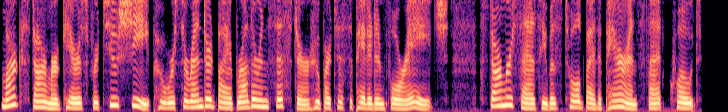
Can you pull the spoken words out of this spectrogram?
Mark Starmer cares for two sheep who were surrendered by a brother and sister who participated in 4 H. Starmer says he was told by the parents that, quote,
